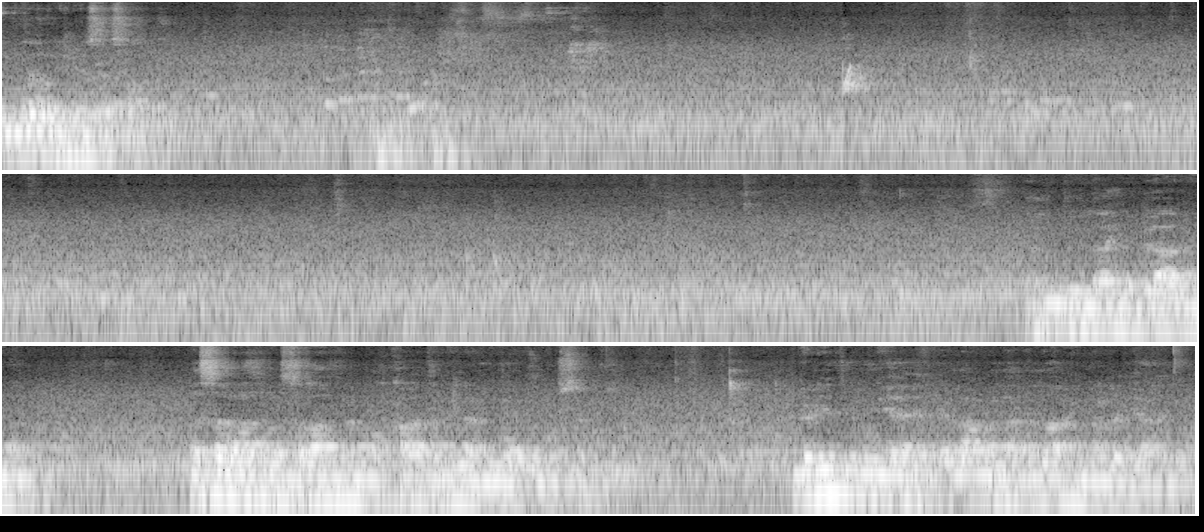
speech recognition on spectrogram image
என்பது ஒரு விசேஷம் الحمد لله رب العالمين والصلاة والسلام على خاتم الأنبياء والمرسلين கணியத்திற்குரிய எல்லாம் அல்ல அல்லாஹின் நல்லடியார்கள்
